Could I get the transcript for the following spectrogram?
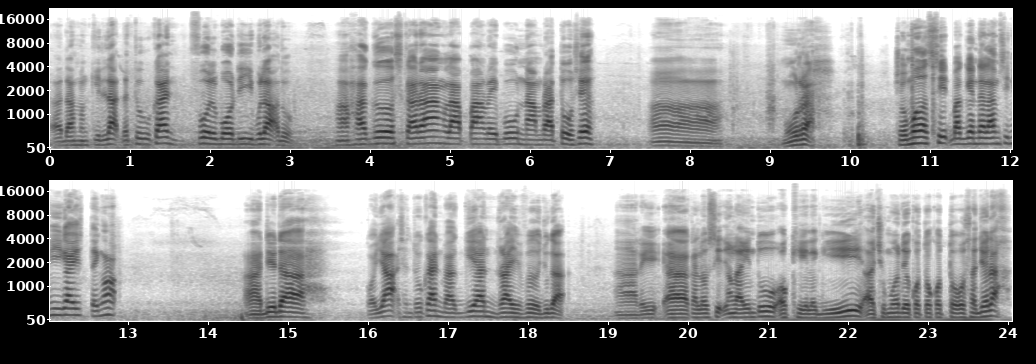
Ha, dah mengkilat tu kan. Full body pula tu. Ha, harga sekarang 8600 ya. Ha, murah. Cuma seat bahagian dalam sini guys, tengok. Ha, dia dah koyak macam tu kan bahagian driver juga. Ha, re, uh, kalau seat yang lain tu okey lagi, uh, cuma dia kotor-kotor sajalah.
